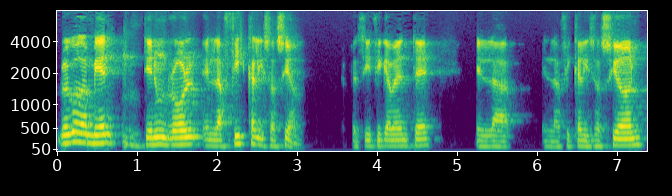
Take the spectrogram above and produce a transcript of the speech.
Luego también tiene un rol en la fiscalización, específicamente en la, en la fiscalización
